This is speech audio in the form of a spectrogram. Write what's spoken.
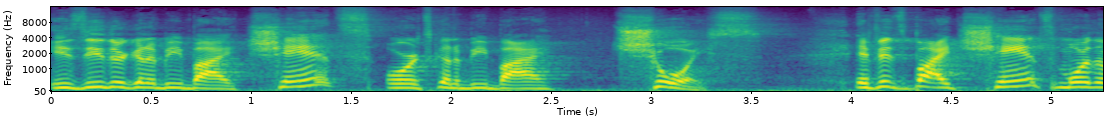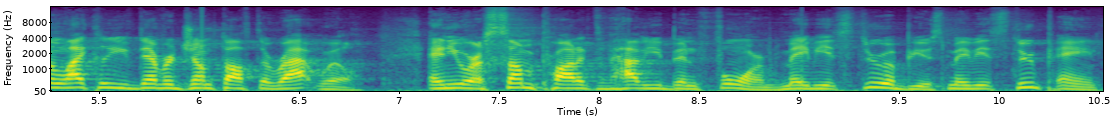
is either going to be by chance or it's going to be by choice. If it's by chance, more than likely you've never jumped off the rat wheel and you are some product of how you've been formed. Maybe it's through abuse, maybe it's through pain,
